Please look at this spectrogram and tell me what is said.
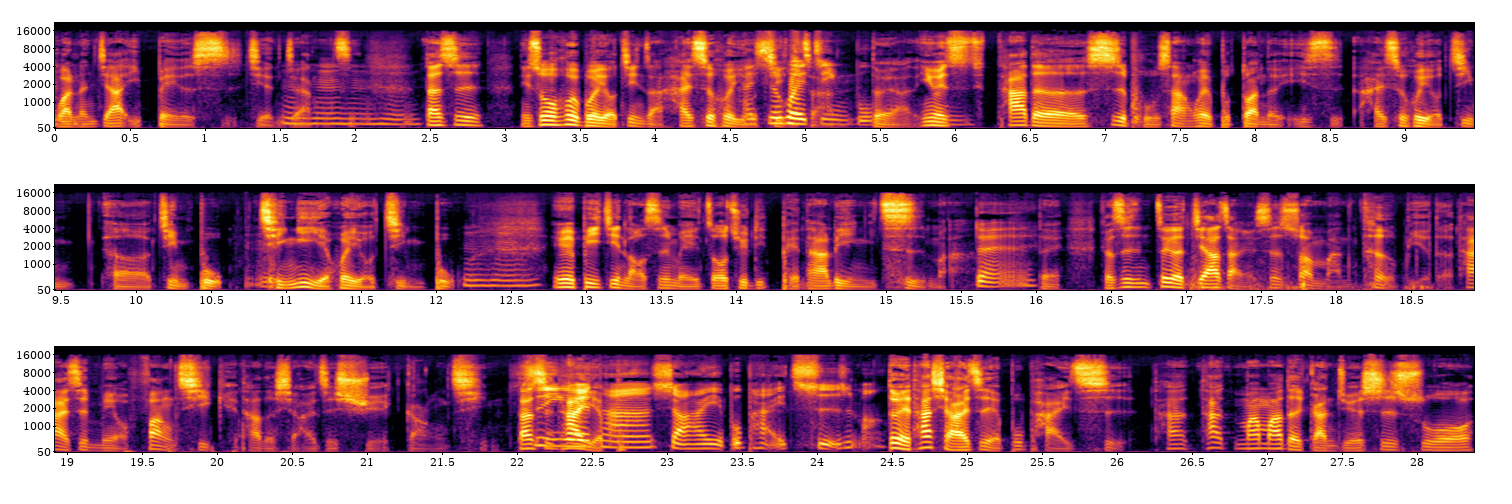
晚人家一倍的时间这样子。但是你说会不会有进展？还是会有进展，还是会进步。对啊，因为他的视谱上会不断的意思，还是会有进呃进步，情谊也会有进步。嗯，因为毕竟老师每一周去陪他练一次嘛。对对。可是这个家长也是算蛮特别的，他还是没有放弃给他的小孩子学钢琴，但是他也他小孩也不排斥是吗？对，他小孩子也不排斥。他他妈妈的感觉是说，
